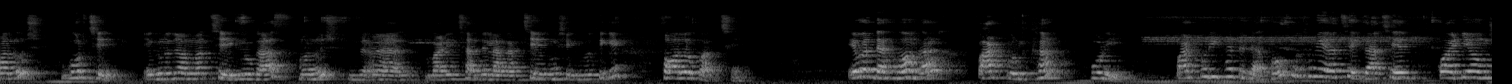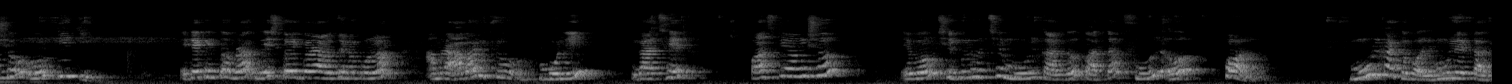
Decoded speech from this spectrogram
মানুষ করছে এগুলো জন্মাচ্ছে এগুলো গাছ মানুষ বাড়ির ছাদে লাগাচ্ছে এবং সেগুলো থেকে ফলও পাচ্ছে। এবার দেখো আমরা পাট পরীক্ষা পড়ি। পাট পরীক্ষাতে দেখো প্রথমে আছে গাছের কয়টি অংশ ও কি কি। এটা কিন্তু আমরা বেশ কয়েকবার আলোচনা করলাম। আমরা আবার একটু বলি গাছের পাঁচটি অংশ এবং সেগুলো হচ্ছে মূল কাণ্ড, পাতা, ফুল ও ফল। মূল কাকে বলে? মূলের কাজ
